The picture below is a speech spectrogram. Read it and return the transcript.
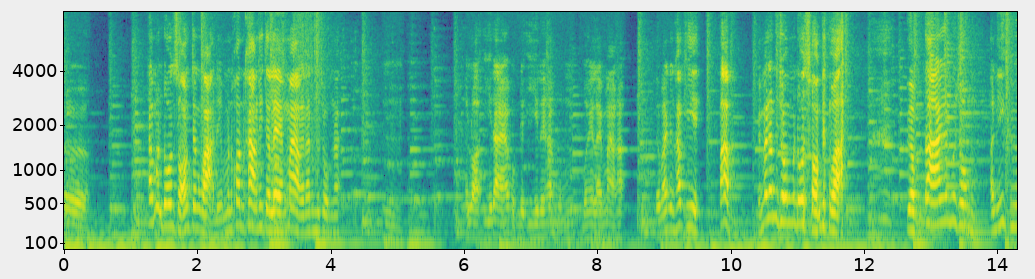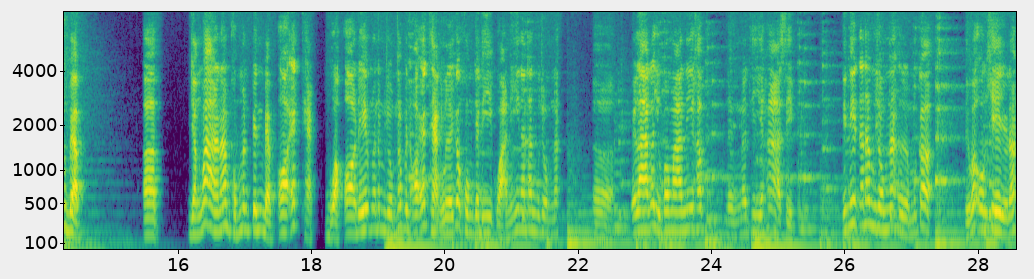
เออ ถ้ามันโดนสองจังหวะเนี่ยมันค่อนข้างที่จะแรงมากเลยนะท่านผู้ชมนะอืมแล้วรออีได้ครับผมจะอีเลยครับ ผมไม่อะไรมากครับเดี๋ยวมาหนึ่งครับอีปั๊บเห็นไหมท่านผู้ชมมันโดนสองจังหวะ เกือบตายท่านผู้ชม อันนี้คือแบบเอ่ออย่างว่านะผมมันเป็นแบบ all act tag บวก all dev นะท่านผู้ชม ถ้าเป็น all act tag เลยก็คงจะดีกว่านี้นะท่านผู้ชมนะ เออเวลาก็อยู่ประมาณนี้ครับหนึ่งนาทีห้าสิบนิดๆนะท่านผู้ชมนะเออมันก็ถือว่าโอเคอยู่นะ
